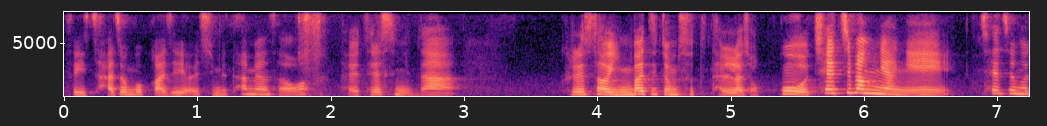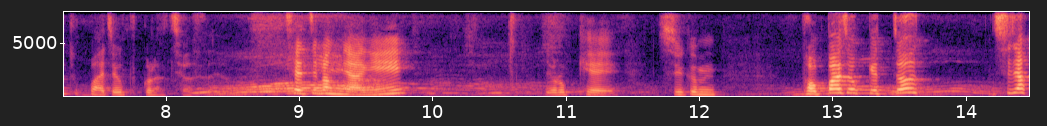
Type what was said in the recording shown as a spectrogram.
그래서 이 자전거까지 열심히 타면서 다이어트 했습니다. 그래서 인바디 점수도 달라졌고 체지방량이 체중을 조금 아직은 부끄러워서 지었어요. 체지방량이 이렇게 지금 더 빠졌겠죠? 시작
